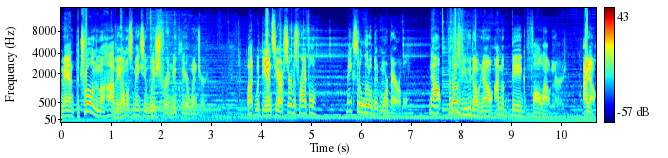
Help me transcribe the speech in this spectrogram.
Man, patrolling the Mojave almost makes you wish for a nuclear winter. But with the NCR service rifle, makes it a little bit more bearable. Now, for those of you who don't know, I'm a big Fallout nerd. I know,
